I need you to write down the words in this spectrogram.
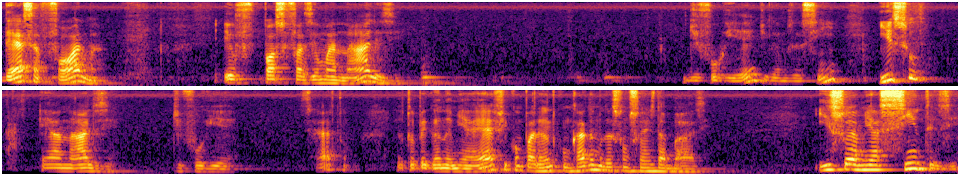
Dessa forma, eu posso fazer uma análise de Fourier, digamos assim. Isso é análise de Fourier, certo? Eu estou pegando a minha f e comparando com cada uma das funções da base. Isso é a minha síntese.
